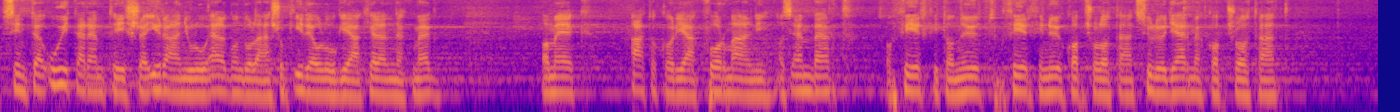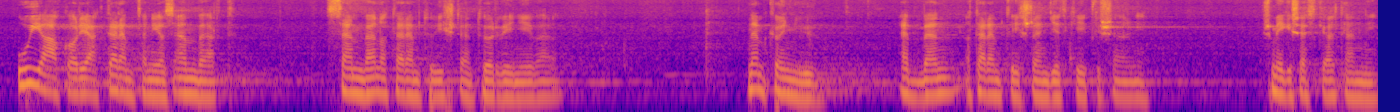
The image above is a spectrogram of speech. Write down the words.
szinte új teremtésre irányuló elgondolások, ideológiák jelennek meg, amelyek át akarják formálni az embert, a férfit, a nőt, férfi-nő kapcsolatát, szülő-gyermek kapcsolatát, újjá akarják teremteni az embert szemben a Teremtő Isten törvényével. Nem könnyű ebben a teremtés rendjét képviselni. És mégis ezt kell tenni.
